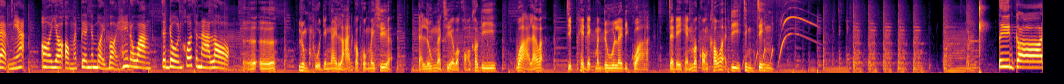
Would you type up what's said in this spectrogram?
แบบเนี้ยออยออกมาเตือนกันบ่อยๆ ให้ระวัง จะโดนโฆษณาหลอก เออเออลุงพูดยังไงหลานก็คงไม่เชื่อ แต่ลุงอะเชื่อว่าของเขาดี ว่าแล้วอะจิบให้เด็กมันดูเลยดีกว่า จะได้เห็นว่าของเขาอะดีจริงตื่นก่อน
